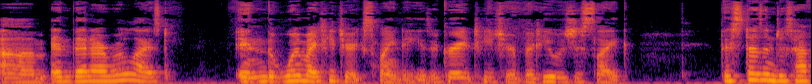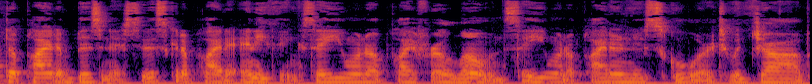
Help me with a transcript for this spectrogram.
Um, and then I realized, in the way my teacher explained it, he's a great teacher, but he was just like, this doesn't just have to apply to business. This could apply to anything. Say you want to apply for a loan. Say you want to apply to a new school or to a job.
